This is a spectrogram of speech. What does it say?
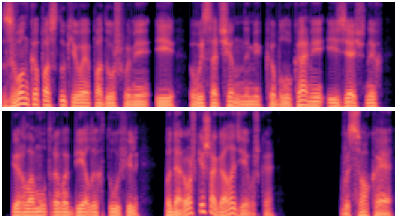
Звонко постукивая подошвами и высоченными каблуками изящных перламутрово-белых туфель, по дорожке шагала девушка. Высокая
